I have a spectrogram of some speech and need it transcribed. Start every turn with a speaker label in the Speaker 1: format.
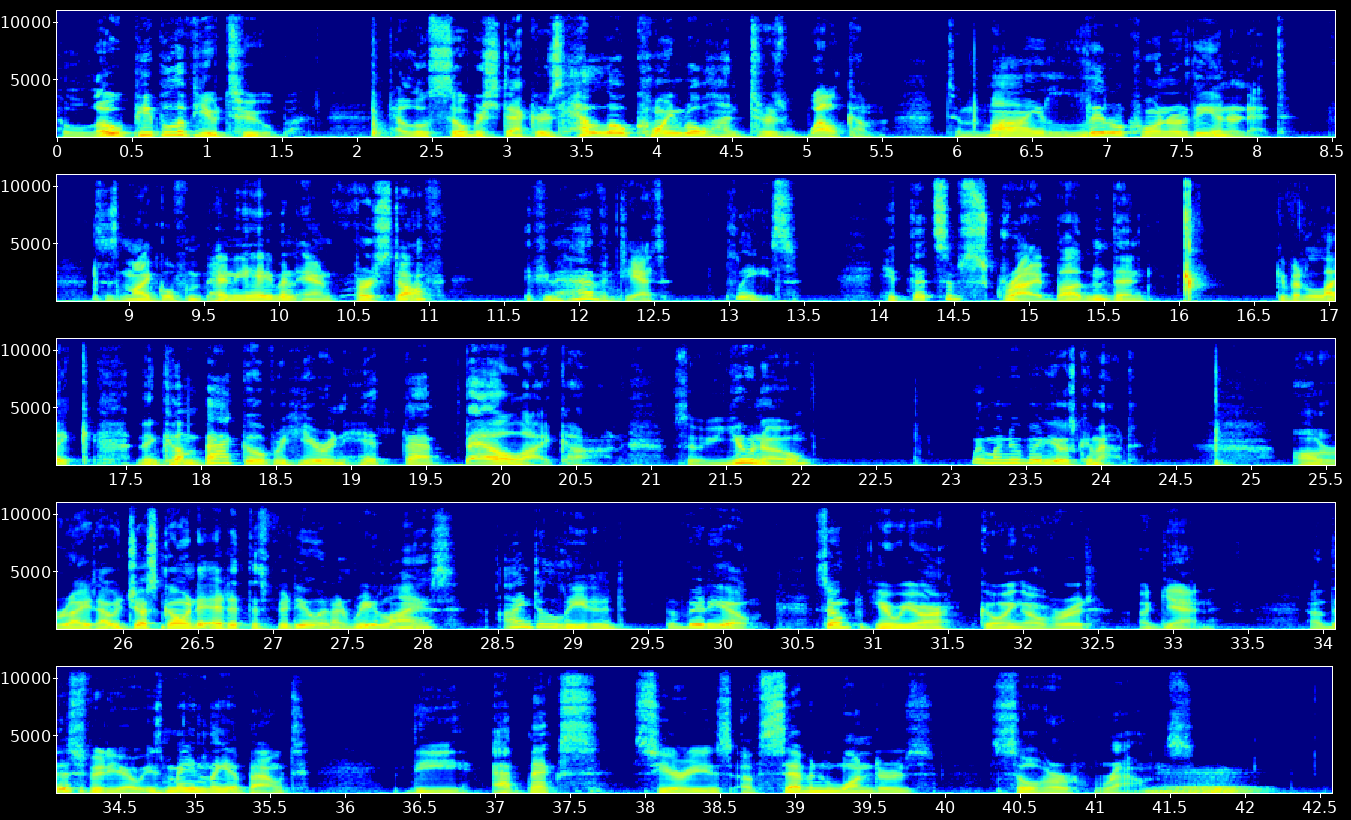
Speaker 1: Hello, people of YouTube. Hello, Silver Stackers. Hello, Coin Roll Hunters. Welcome to my little corner of the internet. This is Michael from Penny Haven, and first off, if you haven't yet, please hit that subscribe button, then give it a like, then come back over here and hit that bell icon so you know when my new videos come out. Alright, I was just going to edit this video and I realized I deleted the video. So here we are going over it again. Now this video is mainly about the APMEX series of Seven Wonders silver rounds.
